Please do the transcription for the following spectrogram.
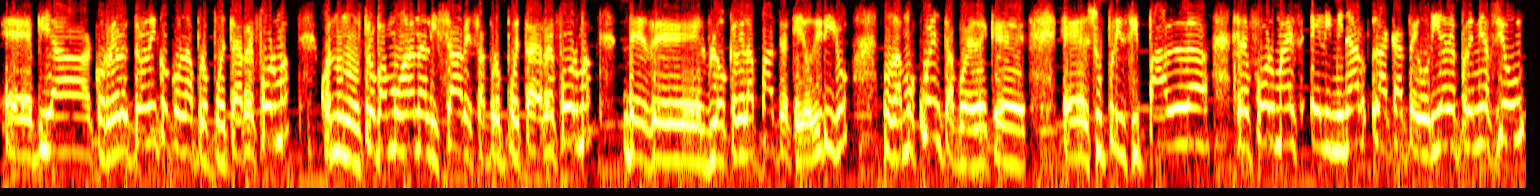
eh, vía correo electrónico con la propuesta de reforma. Cuando nosotros vamos a analizar esa propuesta de reforma desde el bloque de la patria que yo dirijo, nos damos cuenta pues de que eh, su principal ah, reforma es eliminar la categoría de premiación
